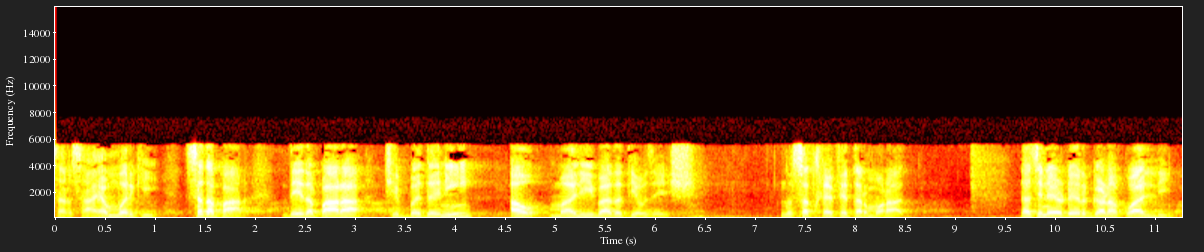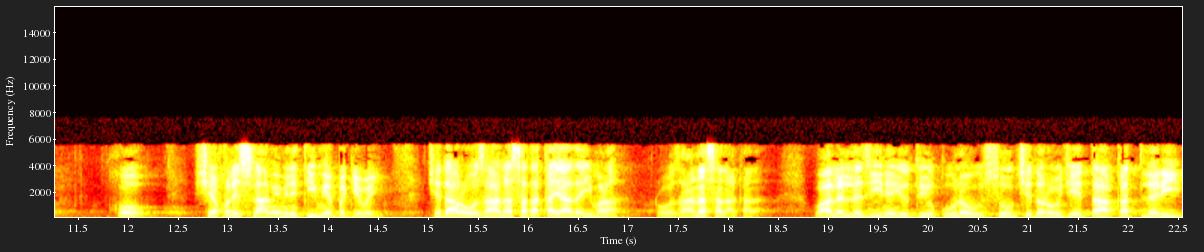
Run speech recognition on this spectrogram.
سرسایم ورکی صد پار د دې د پاره چې بدني او مالی عبادت یوځیش نو صدقه فطر مراد دا سینه ډیر غنا قوال دي خو شیخ الاسلام ابن تیمیه پکې وای چې دا روزانه صدقه یادای مړه روزانه صدقه ده وعلى الذين يطيقونه سوک چې دروجه طاقت لري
